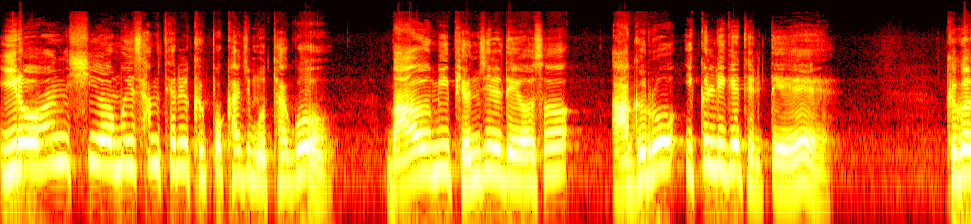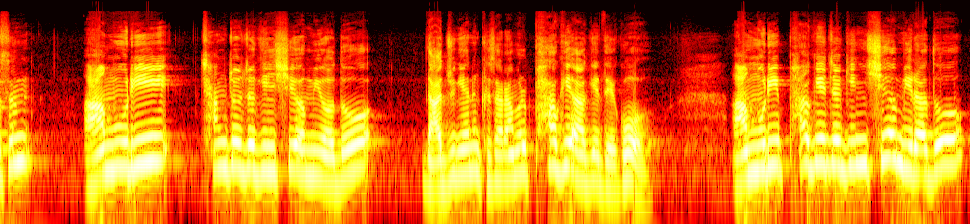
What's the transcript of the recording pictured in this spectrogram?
이러한 시험의 상태를 극복하지 못하고 마음이 변질되어서 악으로 이끌리게 될 때에 그것은 아무리 창조적인 시험이어도 나중에는 그 사람을 파괴하게 되고 아무리 파괴적인 시험이라도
